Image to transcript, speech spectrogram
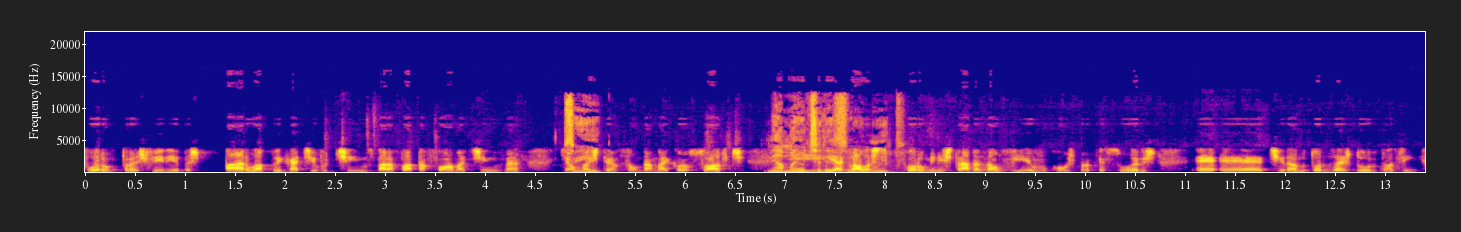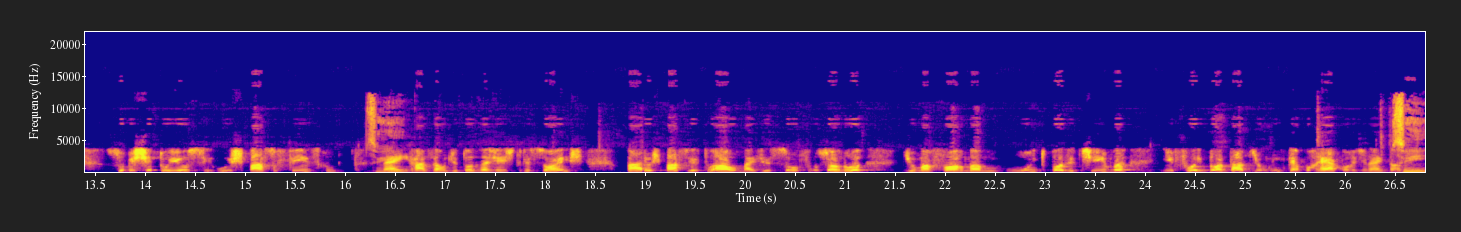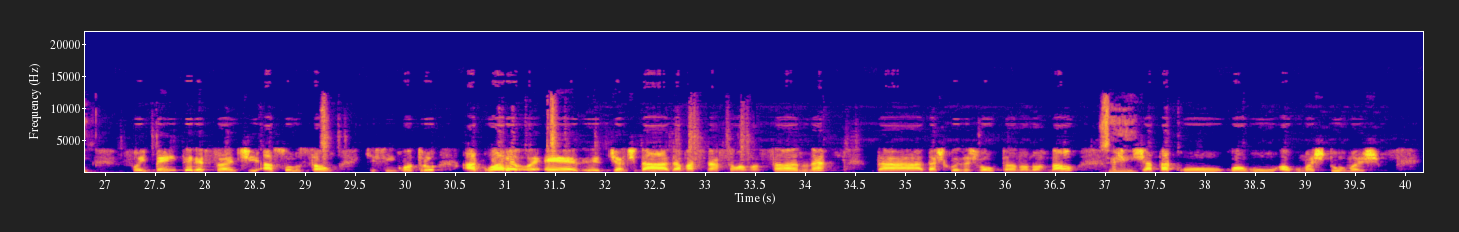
foram transferidas para o aplicativo Teams, para a plataforma Teams, né? Que é uma Sim. extensão da Microsoft. Minha mãe E- E as utilizou aulas muito. foram ministradas ao vivo com os professores, é, é, tirando todas as dúvidas. Então, assim, substituiu-se o espaço físico, Sim. né, em razão de todas as restrições, para o espaço virtual. Mas isso funcionou de uma forma muito positiva e foi implantado um- em tempo recorde, né? Então, Sim. Foi bem interessante a solução que se encontrou. Agora, é, é, diante da, da vacinação avançando, né? da- das coisas voltando ao normal, Sim. a gente já está com, com algum- algumas turmas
